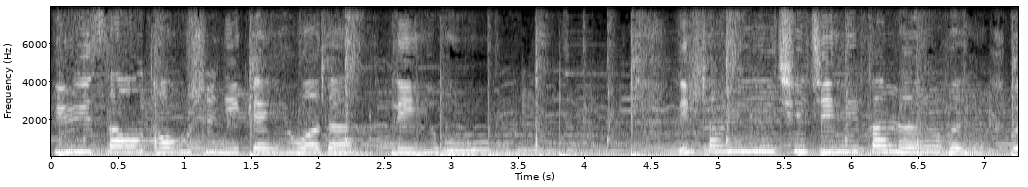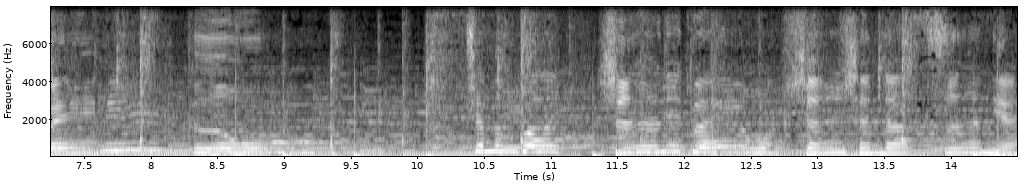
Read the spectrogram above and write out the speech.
玉搔头是你给我的礼物。霓裳羽衣曲几番轮回，为你歌舞。剑门关是你对我深深的思念。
